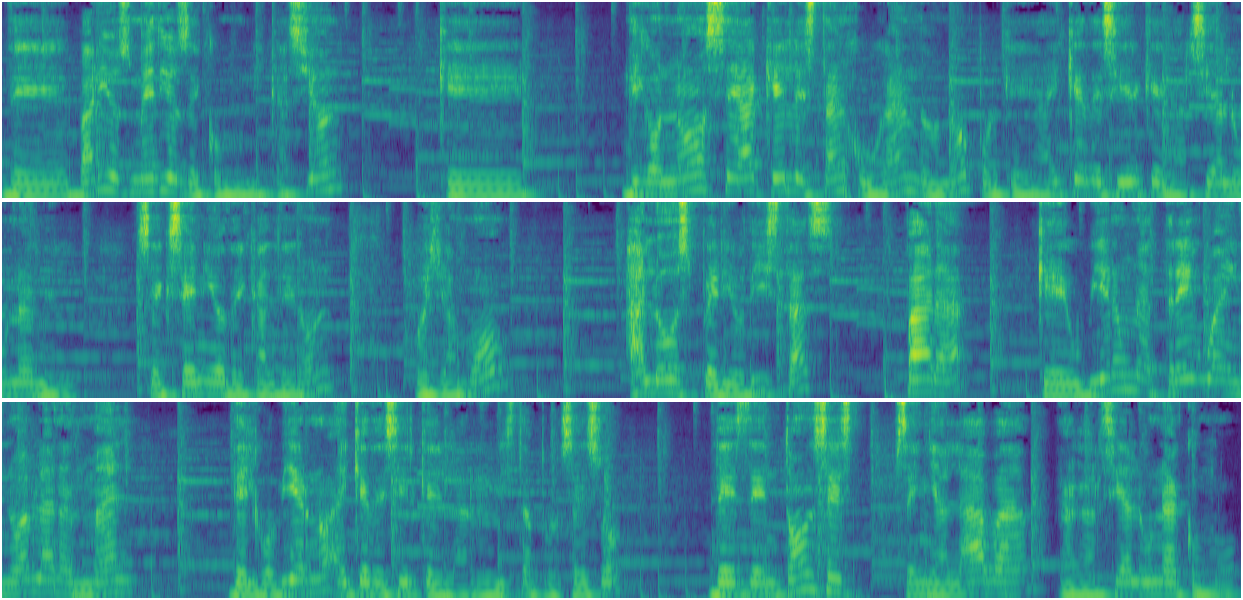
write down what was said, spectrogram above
de varios medios de comunicación que digo no sé a qué le están jugando, ¿no? Porque hay que decir que García Luna en el sexenio de Calderón pues llamó a los periodistas para que hubiera una tregua y no hablaran mal del gobierno. Hay que decir que la revista Proceso desde entonces señalaba a García Luna como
